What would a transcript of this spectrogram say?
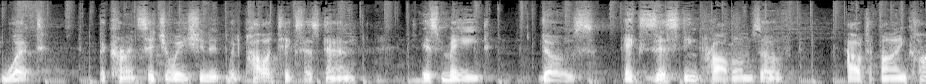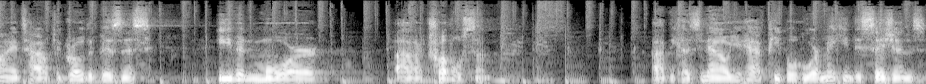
What the current situation with politics has done is made those existing problems of how to find clients, how to grow the business, even more uh, troublesome uh, because now you have people who are making decisions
